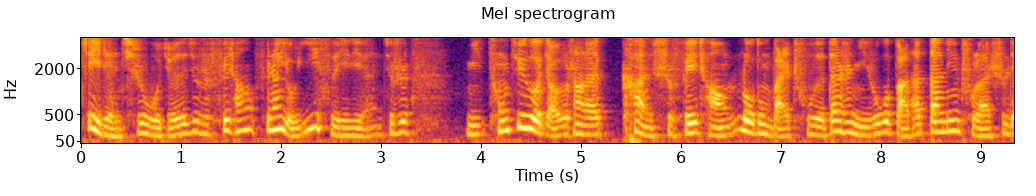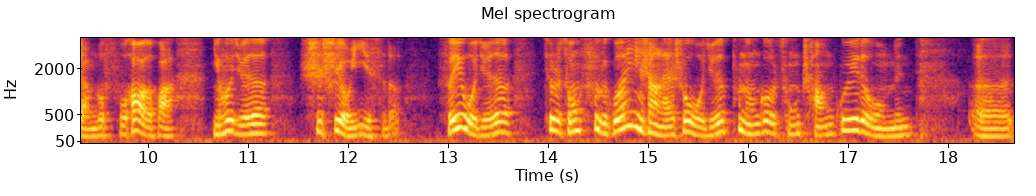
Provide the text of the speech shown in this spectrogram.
这一点其实我觉得就是非常非常有意思一点，就是你从剧作角度上来看是非常漏洞百出的，但是你如果把它单拎出来是两个符号的话，你会觉得是是有意思的。所以我觉得就是从父子关系上来说，我觉得不能够从常规的我们呃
